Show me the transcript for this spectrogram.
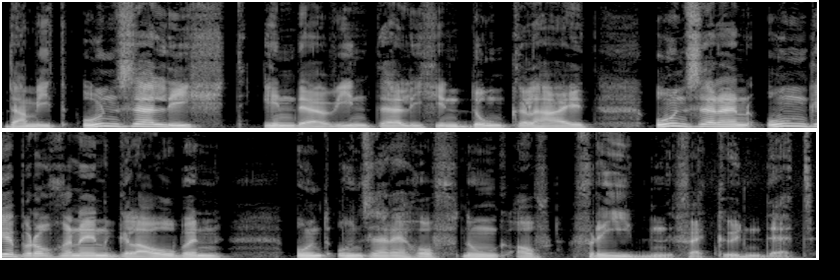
damit unser Licht in der winterlichen Dunkelheit unseren ungebrochenen Glauben und unsere Hoffnung auf Frieden verkündet.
